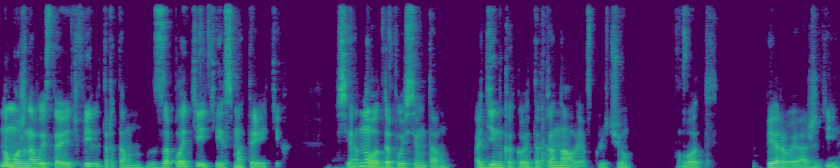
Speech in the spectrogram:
Ну, можно выставить фильтр, там, заплатить и смотреть их. Все. Ну, вот, допустим, там один какой-то канал я включу. Вот. Первый HD.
